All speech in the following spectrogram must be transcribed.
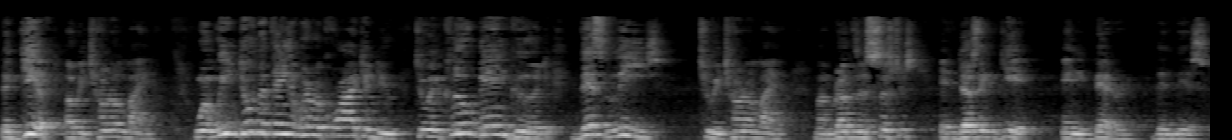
the gift of eternal life. When we do the things that we're required to do, to include being good, this leads to eternal life. My brothers and sisters, it doesn't get any better than this.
